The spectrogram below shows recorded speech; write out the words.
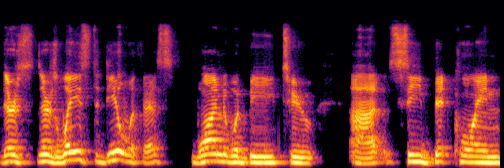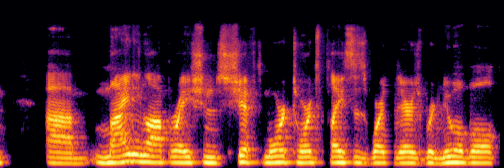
there's there's ways to deal with this. One would be to uh, see Bitcoin um, mining operations shift more towards places where there's renewable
